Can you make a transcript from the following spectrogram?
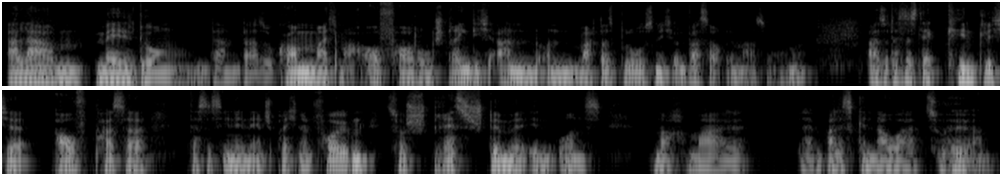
Alarmmeldungen dann da so kommen, manchmal auch Aufforderungen, streng dich an und mach das bloß nicht und was auch immer so. Ne? Also das ist der kindliche Aufpasser, das ist in den entsprechenden Folgen zur Stressstimme in uns nochmal ähm, alles genauer zu hören.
